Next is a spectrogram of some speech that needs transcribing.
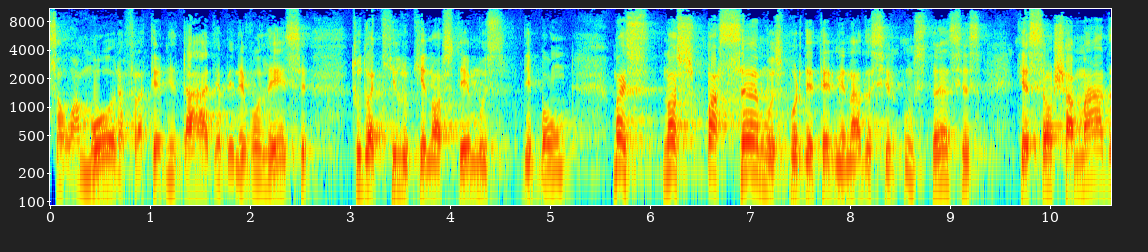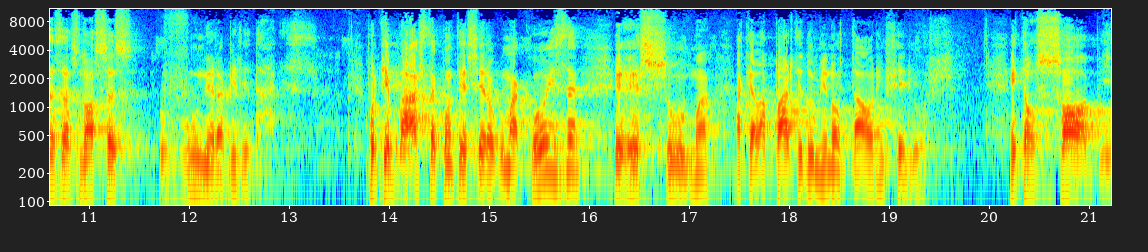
São o amor, a fraternidade, a benevolência, tudo aquilo que nós temos de bom. Mas nós passamos por determinadas circunstâncias que são chamadas as nossas vulnerabilidades. Porque basta acontecer alguma coisa e ressuma aquela parte do minotauro inferior. Então sobe,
